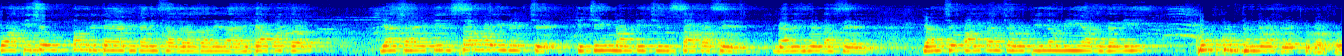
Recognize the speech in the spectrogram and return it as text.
तो अतिशय उत्तमरित्या या ठिकाणी साजरा झालेला आहे. त्याबद्दल या शाळेतील सर्व युनिटचे टीचिंग नॉन टीचिंग स्टाफ असेल मॅनेजमेंट असेल यांचे पालकांच्या वतीनं मी या ठिकाणी खूप खूप धन्यवाद व्यक्त करतो.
